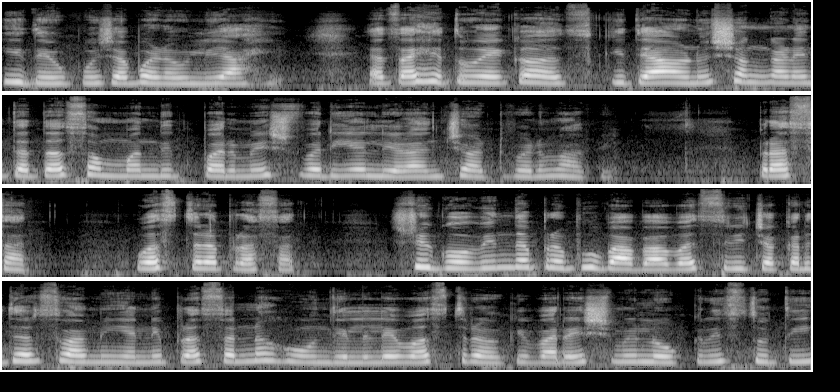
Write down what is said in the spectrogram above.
ही देवपूजा बनवली आहे. याचा हेतू एकच की त्या अनुषंगाने तत्संबंधित परमेश्वरीय लीळांची आठवण व्हावी. प्रसाद वस्त्र प्रसाद श्री गोविंद प्रभू बाबा व श्री चक्रधर स्वामी यांनी प्रसन्न होऊन दिलेले वस्त्र किंवा रेशमी लोकरी स्तुती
